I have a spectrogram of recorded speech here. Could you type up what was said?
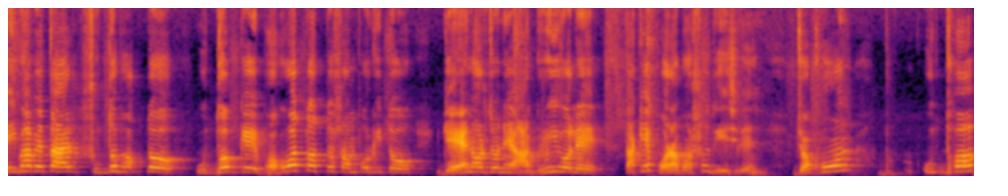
এইভাবে তার শুদ্ধ ভক্ত উদ্ধবকে ভগবত তত্ত্ব সম্পর্কিত জ্ঞান অর্জনে আগ্রহী হলে তাকে পরামর্শ দিয়েছিলেন। যখন উদ্ধব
